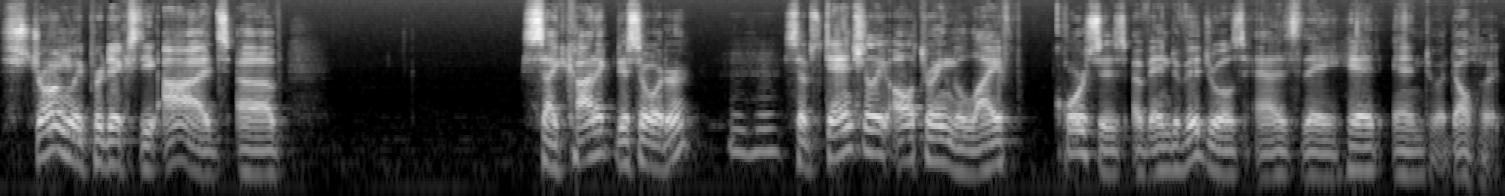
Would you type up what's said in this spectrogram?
strongly predicts the odds of psychotic disorder mm-hmm. substantially altering the life courses of individuals as they head into adulthood.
